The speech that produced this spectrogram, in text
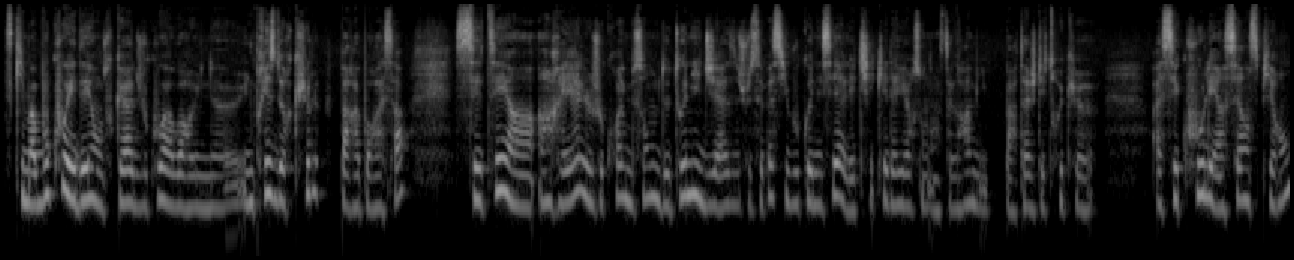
ce qui m'a beaucoup aidé en tout cas du coup à avoir une, prise de recul par rapport à ça. C'était un, réel, je crois, il me semble, de Tony Jazz. Je ne sais pas si vous connaissez, allez checker d'ailleurs son Instagram, il partage des trucs euh, assez cool et assez inspirants.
